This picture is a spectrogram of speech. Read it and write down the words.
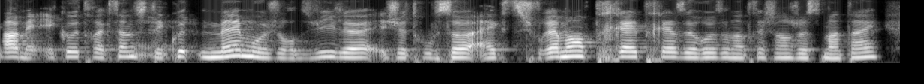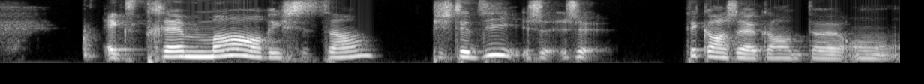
Ah, mais écoute, Roxane, je t'écoute même aujourd'hui, là, je trouve ça, je suis vraiment très, très heureuse de notre échange de ce matin. Extrêmement enrichissant. Puis je te dis, je, tu sais, quand, je, quand euh, on,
